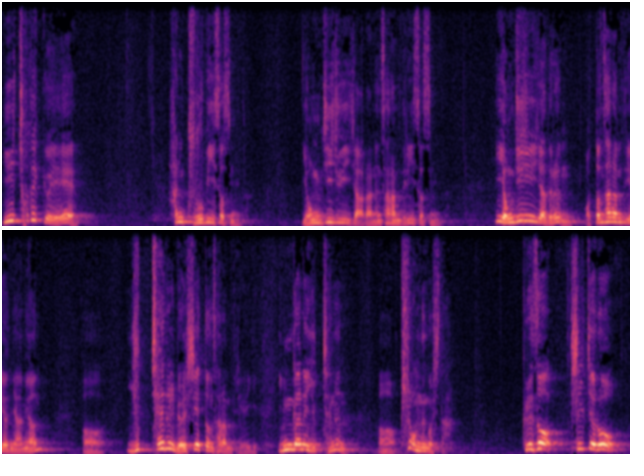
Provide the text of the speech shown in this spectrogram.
이 초대교회에 한 그룹이 있었습니다. 영지주의자라는 사람들이 있었습니다. 이 영지주의자들은 어떤 사람들이었냐면 어, 육체를 멸시했던 사람들이에요. 이게 인간의 육체는 어, 필요 없는 것이다. 그래서 실제로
